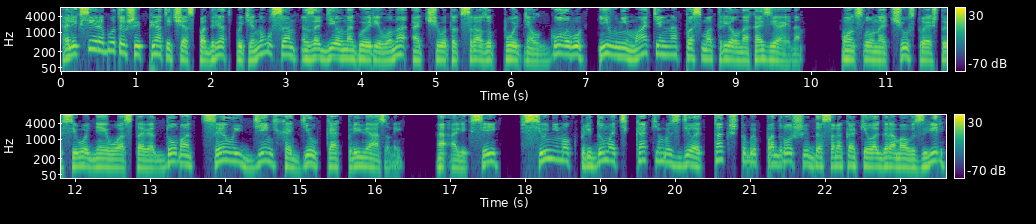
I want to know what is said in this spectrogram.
Алексей, работавший пятый час подряд, потянулся, задев ногой ревуна, отчего тот сразу поднял голову и внимательно посмотрел на хозяина. Он, словно чувствуя, что сегодня его оставят дома, целый день ходил как привязанный. А Алексей все не мог придумать, как ему сделать так, чтобы подросший до 40 килограммов зверь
